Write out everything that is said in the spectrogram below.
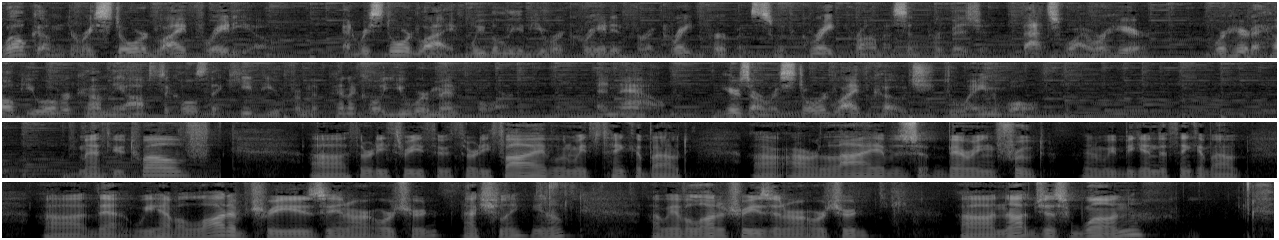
Welcome to Restored Life Radio. At Restored Life, we believe you were created for a great purpose with great promise and provision. That's why we're here. We're here to help you overcome the obstacles that keep you from the pinnacle you were meant for. And now, here's our Restored Life coach, Dwayne Wolf. Matthew 12, uh, 33 through 35, when we think about uh, our lives bearing fruit. And we begin to think about uh, that we have a lot of trees in our orchard, actually, you know. Uh, we have a lot of trees in our orchard, uh, not just one.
